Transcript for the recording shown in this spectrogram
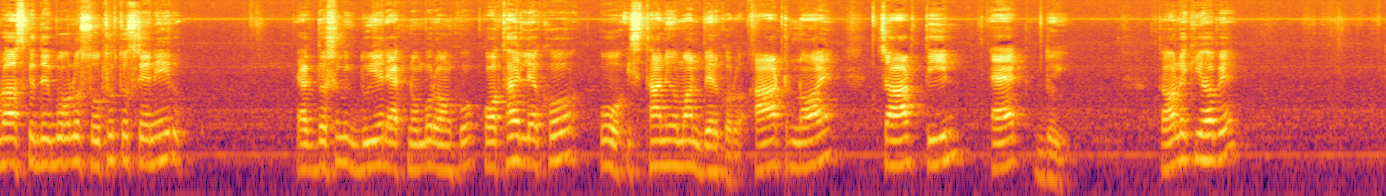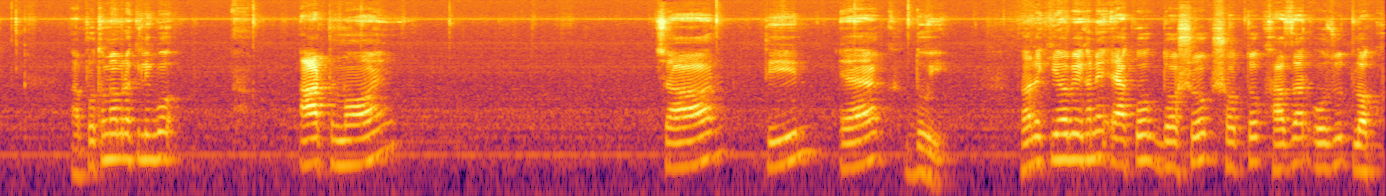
আমরা আজকে দেখব হলো চতুর্থ শ্রেণির এক দশমিক দুইয়ের এক নম্বর অঙ্ক। কথায় লেখো ও স্থানীয় মান বের করো। আট, নয়, চার, তিন, এক, দুই। তাহলে কি হবে? প্রথমে আমরা কি লিখব? আট, নয়, চার, তিন, এক, দুই। তাহলে কি হবে এখানে? একক, দশক, শতক, হাজার, অযুত, লক্ষ।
